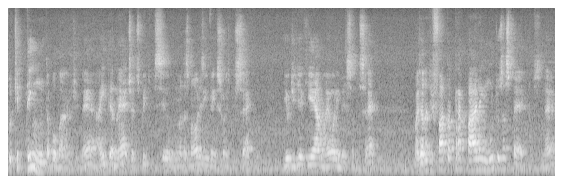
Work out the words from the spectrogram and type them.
Porque tem muita bobagem. Né? A internet, a despeito de ser uma das maiores invenções do século, e eu diria que é a maior invenção do século, mas ela de fato atrapalha em muitos aspectos, né?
